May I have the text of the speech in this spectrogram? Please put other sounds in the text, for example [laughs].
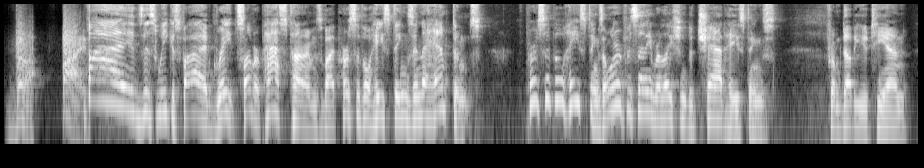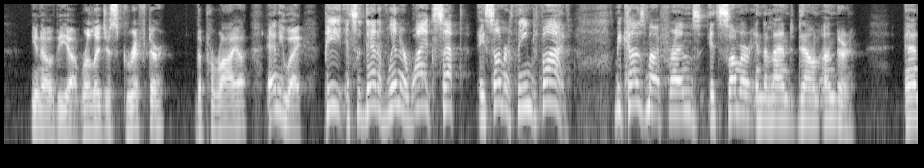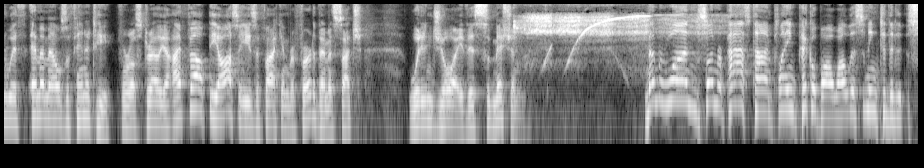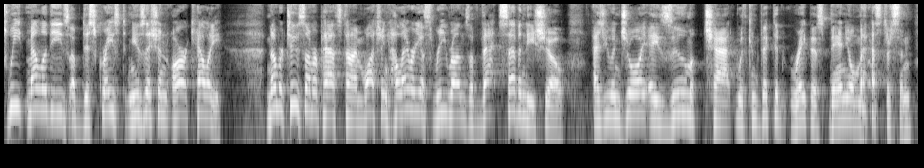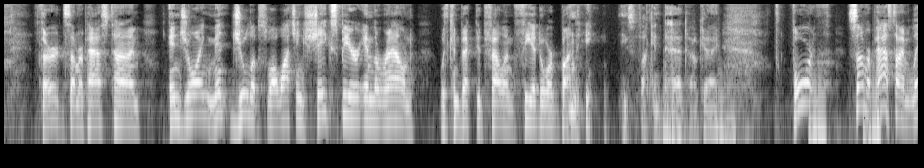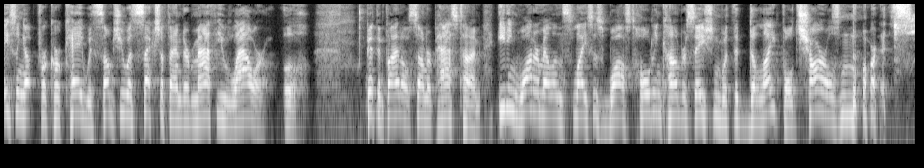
The five. Fives this week is Five Great Summer Pastimes by Percival Hastings in the Hamptons. Percival Hastings. I wonder if it's any relation to Chad Hastings from WTN, you know, the uh, religious grifter, the pariah. Anyway, Pete, it's the dead of winter. Why accept a summer themed five? Because, my friends, it's summer in the land down under. And with MML's affinity for Australia, I felt the Aussies, if I can refer to them as such, would enjoy this submission. Number one, summer pastime playing pickleball while listening to the sweet melodies of disgraced musician R. Kelly. Number two, summer pastime watching hilarious reruns of That 70s Show as you enjoy a Zoom chat with convicted rapist Daniel [laughs] Masterson. Third, summer pastime enjoying mint juleps while watching Shakespeare in the Round with convicted felon Theodore Bundy. [laughs] He's fucking dead, okay? Fourth, summer pastime lacing up for croquet with sumptuous sex offender Matthew Lauer. Ugh. Fifth and final summer pastime, eating watermelon slices whilst holding conversation with the delightful Charles [laughs] Norris.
